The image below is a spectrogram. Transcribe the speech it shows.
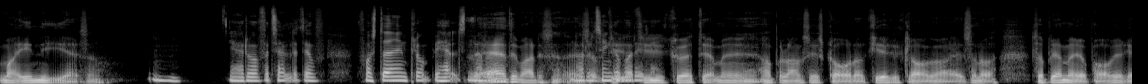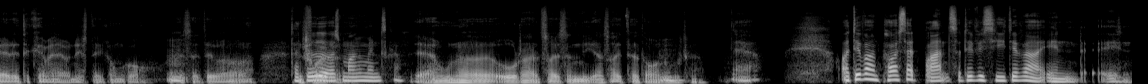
mig ind i, altså. Mm. Ja, du har fortalt, at det får stadig en klump i halsen. Ja, du, det var det. når du tænker de, på det De dag. kørte der med ambulanceeskort og kirkeklokker og alt sådan noget. Så bliver man jo påvirket af det. Det kan man jo næsten ikke undgå. Mm. Altså, det var der døde frygtelig- også mange mennesker. ja, 158 og 69, der dårligt Mm. Ja. Og det var en påsat brand, så det vil sige, det var en, en,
